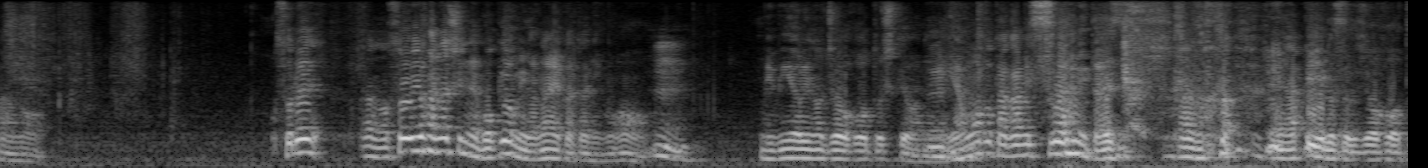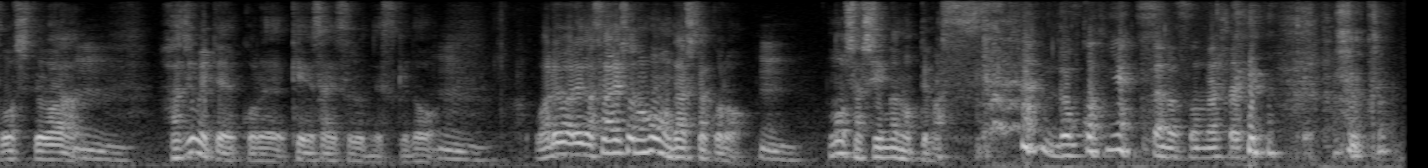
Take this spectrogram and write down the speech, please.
あの、それ、あの、そういう話にご興味がない方にも、うん。耳寄りの情報としてはね、山本隆光さんに対して、あの、ねアピールする情報としては、ん。初めてこれ掲載するんですけど、うん。我々が最初の本を出した頃うん。の写真が載ってます。どこにあったのそんな写真。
